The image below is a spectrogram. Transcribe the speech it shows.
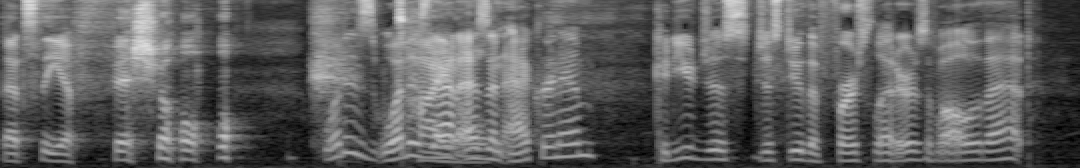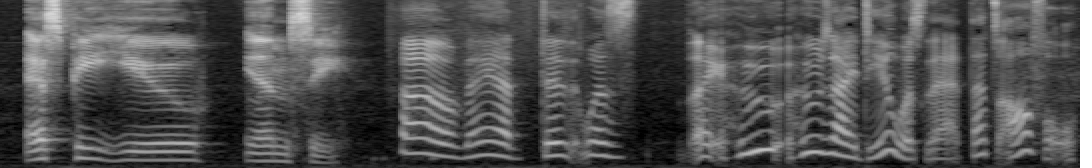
That's the official. What is what is that as an acronym? Could you just just do the first letters of all of that? S P U M C. Oh man, did, was like who whose idea was that? That's awful.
